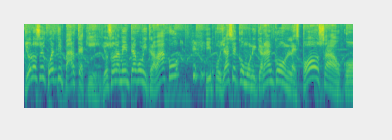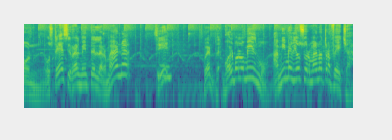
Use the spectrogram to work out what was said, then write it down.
Yo no soy juez ni parte aquí. Yo solamente hago mi trabajo y pues ya se comunicarán con la esposa o con usted si realmente es la hermana. ¿Sí? Bueno, vuelvo a lo mismo. A mí me dio su hermano otra fecha.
